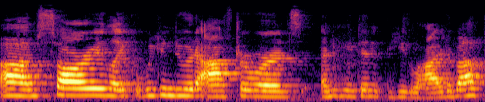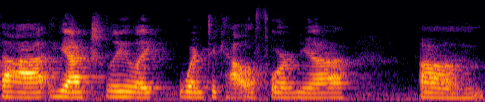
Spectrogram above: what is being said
Um, sorry, like we can do it afterwards. And he didn't. He lied about that. He actually like went to California. Um,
